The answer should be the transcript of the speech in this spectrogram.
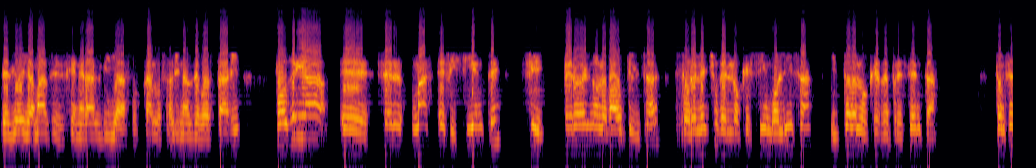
debió llamarse el general Díaz o Carlos Salinas de Bortari, podría eh, ser más eficiente, sí, pero él no lo va a utilizar por el hecho de lo que simboliza y todo lo que representa. Entonces,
